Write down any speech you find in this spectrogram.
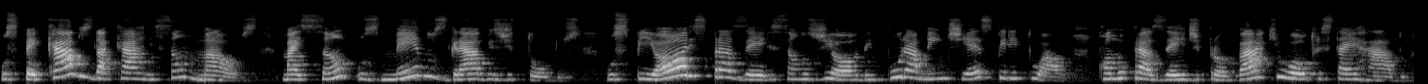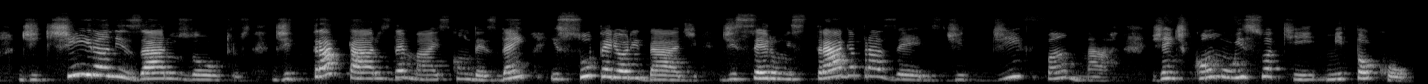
Os pecados da carne são maus, mas são os menos graves de todos. Os piores prazeres são os de ordem puramente espiritual, como o prazer de provar que o outro está errado, de tiranizar os outros, de tratar os demais com desdém e superioridade, de ser um estraga-prazeres, de difamar. Gente, como isso aqui me tocou.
